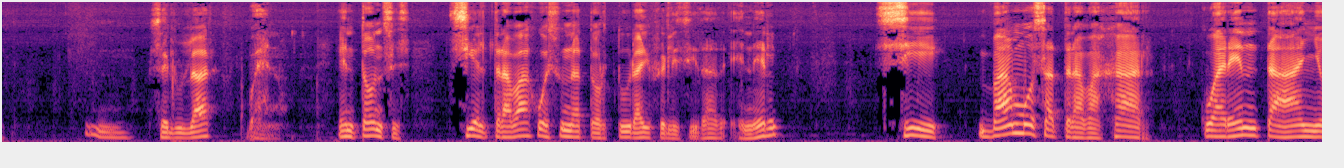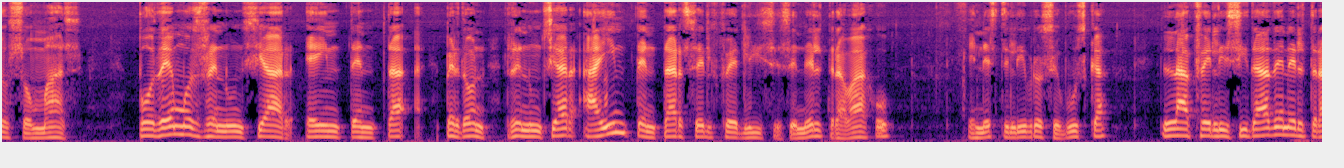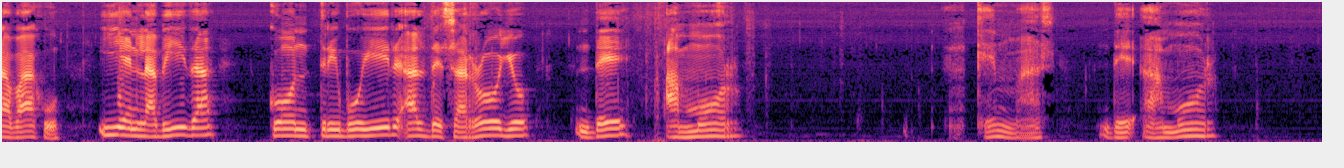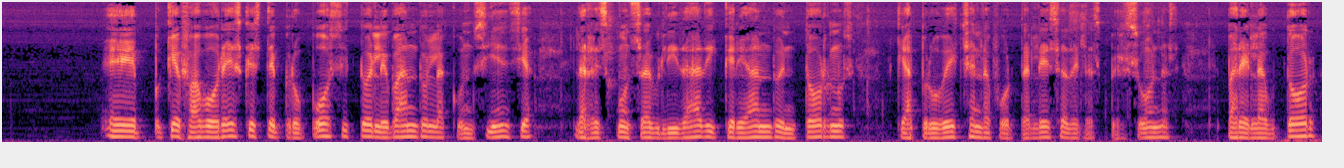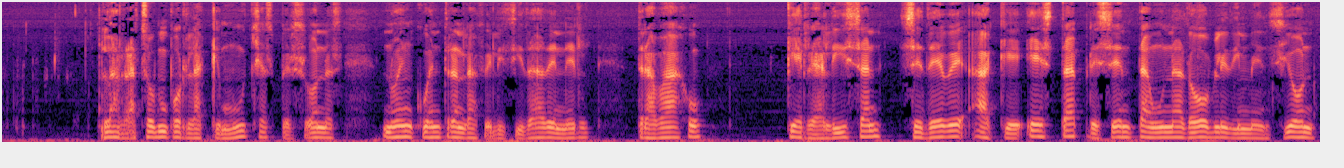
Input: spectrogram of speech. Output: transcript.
mm, celular. Bueno, entonces, si el trabajo es una tortura y felicidad en él, si vamos a trabajar 40 años o más, podemos renunciar e intentar, perdón, renunciar a intentar ser felices en el trabajo. En este libro se busca la felicidad en el trabajo y en la vida contribuir al desarrollo de amor ¿qué más? De amor eh, que favorezca este propósito, elevando la conciencia, la responsabilidad y creando entornos que aprovechan la fortaleza de las personas. Para el autor, la razón por la que muchas personas no encuentran la felicidad en el trabajo que realizan se debe a que ésta presenta una doble dimensión,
